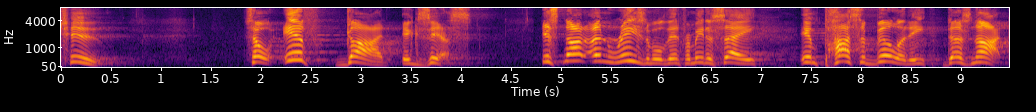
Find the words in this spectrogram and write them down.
to. So, if God exists, it's not unreasonable then for me to say impossibility does not.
